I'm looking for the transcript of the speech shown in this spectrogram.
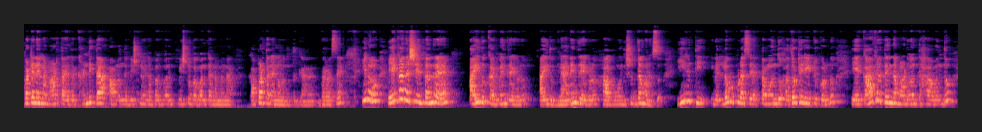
ಪಠಣೆಯನ್ನು ಮಾಡ್ತಾ ಇದ್ದರೆ ಖಂಡಿತ ಆ ಒಂದು ವಿಷ್ಣುವಿನ ಭಗವಂತ ವಿಷ್ಣು ಭಗವಂತ ನಮ್ಮನ್ನ ಕಾಪಾಡ್ತಾನೆ ಅನ್ನೋ ಒಂದು ಭರವಸೆ. ಇನ್ನು ಏಕಾದಶಿ ಅಂತಂದ್ರೆ ಐದು ಕರ್ಮೇಂದ್ರಿಯಗಳು, ಐದು ಜ್ಞಾನೇಂದ್ರಿಯಗಳು ಹಾಗೂ ಒಂದು ಶುದ್ಧ ಮನಸ್ಸು. ಈ ರೀತಿ ಇವೆಲ್ಲವೂ ಕೂಡ ಸೇ ತಮ್ಮ ಒಂದು ಹತೋಟಿಯಲ್ಲಿ ಇಟ್ಟುಕೊಂಡು ಏಕಾಗ್ರತೆಯಿಂದ ಮಾಡುವಂತಹ ಒಂದು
